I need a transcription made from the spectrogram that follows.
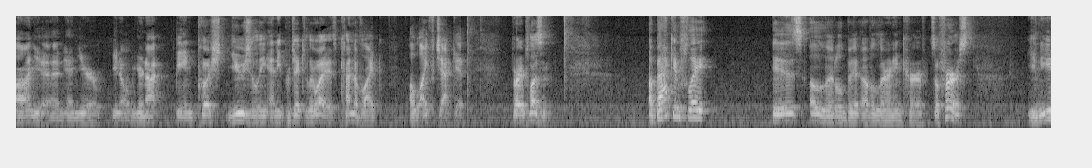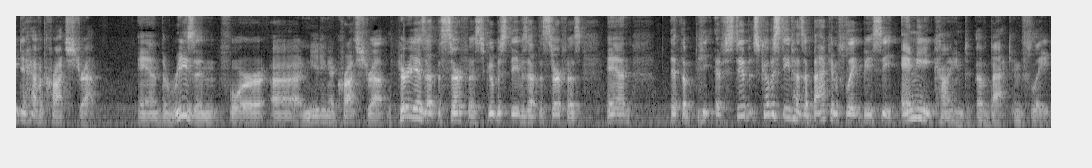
on you and, and you're, you know, you're not being pushed usually any particular way. It's kind of like a life jacket. Very pleasant. A back inflate is a little bit of a learning curve. So first, you need to have a crotch strap. And the reason for uh, needing a crotch strap, here he is at the surface, Scuba Steve is at the surface, and if, the, if Scuba Steve has a back inflate BC, any kind of back inflate,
